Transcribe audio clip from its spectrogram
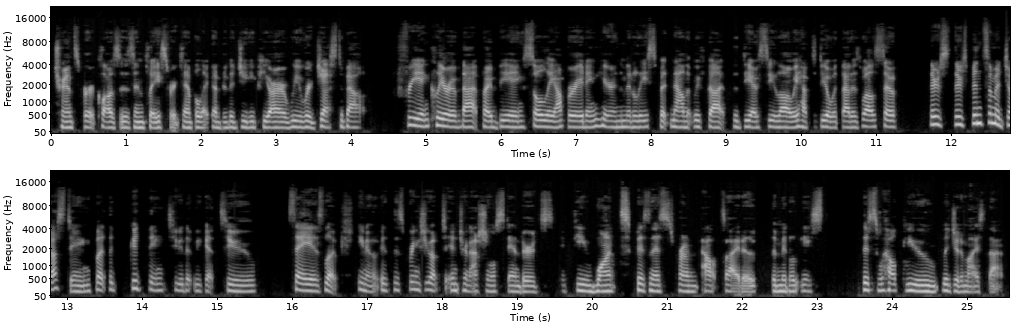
transfer clauses in place. For example, like under the GDPR, we were just about free and clear of that by being solely operating here in the Middle East. But now that we've got the DIFC law, we have to deal with that as well. So there's, there's been some adjusting, but the good thing too that we get to say is, look, you know, if this brings you up to international standards. If you want business from outside of the Middle East, this will help you legitimize that.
